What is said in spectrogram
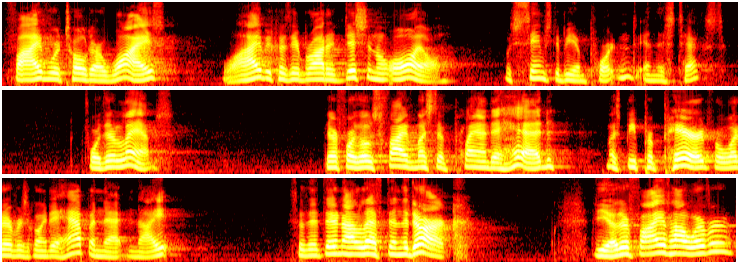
Five, we're told, are wise. Why? Because they brought additional oil, which seems to be important in this text, for their lamps. Therefore, those five must have planned ahead, must be prepared for whatever's going to happen that night, so that they're not left in the dark. The other five, however,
